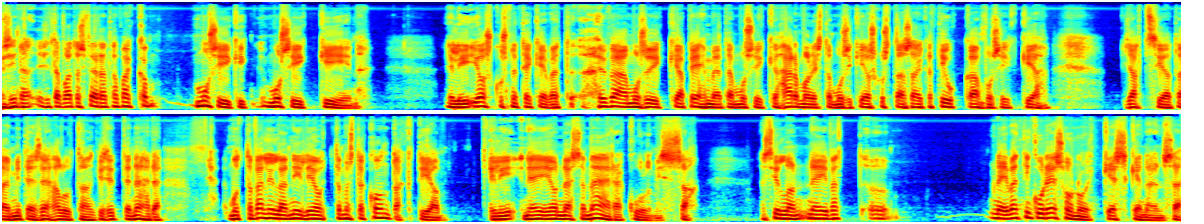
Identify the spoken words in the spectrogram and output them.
Siinä, sitä voitaisiin verrata vaikka musiikki, musiikkiin. Eli joskus ne tekevät hyvää musiikkia, pehmeätä musiikkia, harmonista musiikkia, joskus taas aika tiukkaa musiikkia, jatsia tai miten se halutaankin sitten nähdä. Mutta välillä niillä ei ole tämmöistä kontaktia, eli ne ei ole näissä määräkulmissa. Ja silloin ne eivät, ne eivät niin kuin resonoi keskenänsä.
